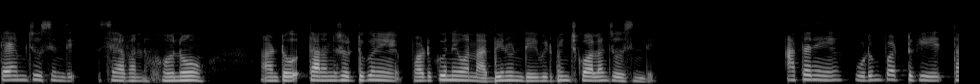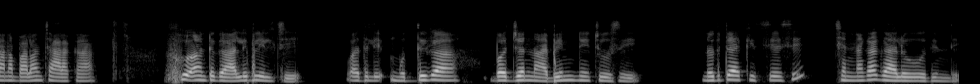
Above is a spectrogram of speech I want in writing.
టైం చూసింది సెవెన్. హోనో! అంటూ తనని చుట్టుకుని పడుకుని ఉన్న అభి నుండి విడిపించుకోవాలని చూసింది. అతని ఉడుంపట్టుకి తన బలం చాలక "హు" అంటూ గాలి పీల్చి వదిలి ముద్దుగా బొజ్జున్న అభిని చూసి నుదుట కిచ్చేసి చిన్నగా గాలి ఊదింది.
